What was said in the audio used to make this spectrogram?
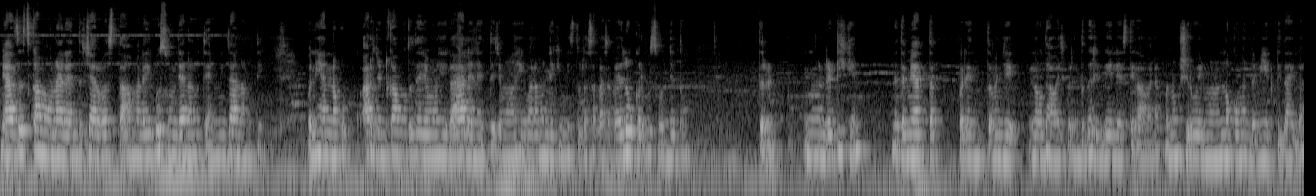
मी आजच कामावून आल्यानंतर चार वाजता मला हे बसवून देणार होते आणि मी जाणार होते. पण ह्यांना खूप अर्जंट काम होतं. त्याच्यामुळे हे काय आले नाहीत. त्याच्यामुळे हे मला म्हणले की मी तुला सकाळ सकाळी लवकर बसवून देतो. तर मी म्हणलं ठीक आहे. नाही तर मी आत्तापर्यंत म्हणजे नऊ दहा वाजेपर्यंत घरी गेले असते गावाला. पण उशीर होईल म्हणून नको म्हणलं मी एकटी जायला.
